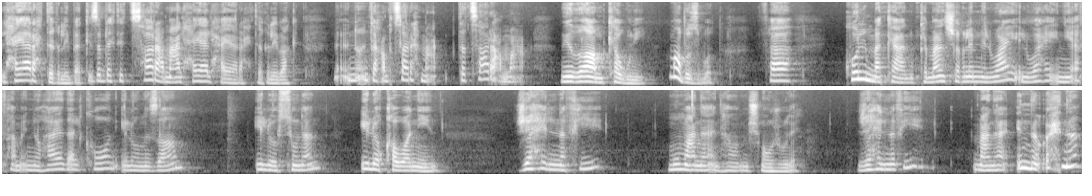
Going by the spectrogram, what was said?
الحياة رح تغلبك. إذا بدك تتصارع مع الحياة الحياة رح تغلبك. لأنه أنت عم تتصارع مع تتصارع مع نظام كوني. ما بزبط. فكل مكان وكمان شغلة من الوعي الوعي إني أفهم إنه هذا الكون له نظام له سنن له قوانين. جهلنا فيه مو معناه إنها مش موجودة. جهلنا فيه معناه إنه إحنا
